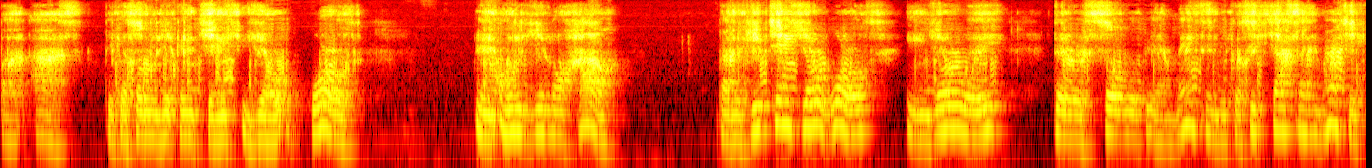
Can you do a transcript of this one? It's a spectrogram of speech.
but us, because only you can change your world. And only you know how. But if you change your world in your way, the result will be amazing because it's just like magic.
